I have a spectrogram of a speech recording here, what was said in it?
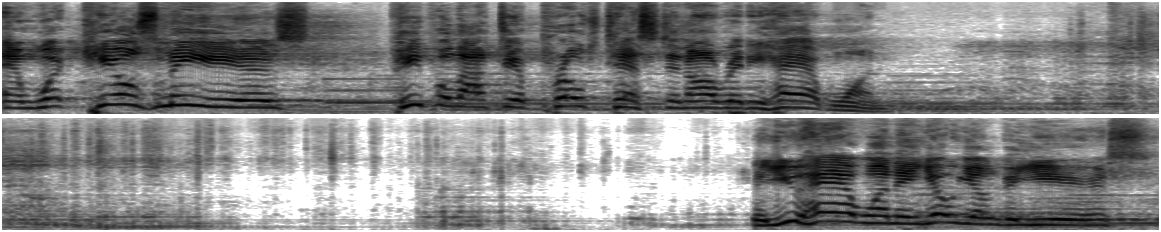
And what kills me is people out there protesting already had one. You had one in your younger years.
